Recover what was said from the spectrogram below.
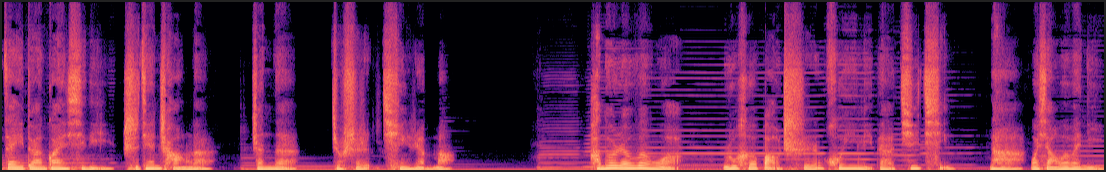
在一段关系里，时间长了，真的就是亲人吗？很多人问我如何保持婚姻里的激情，那我想问问你，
